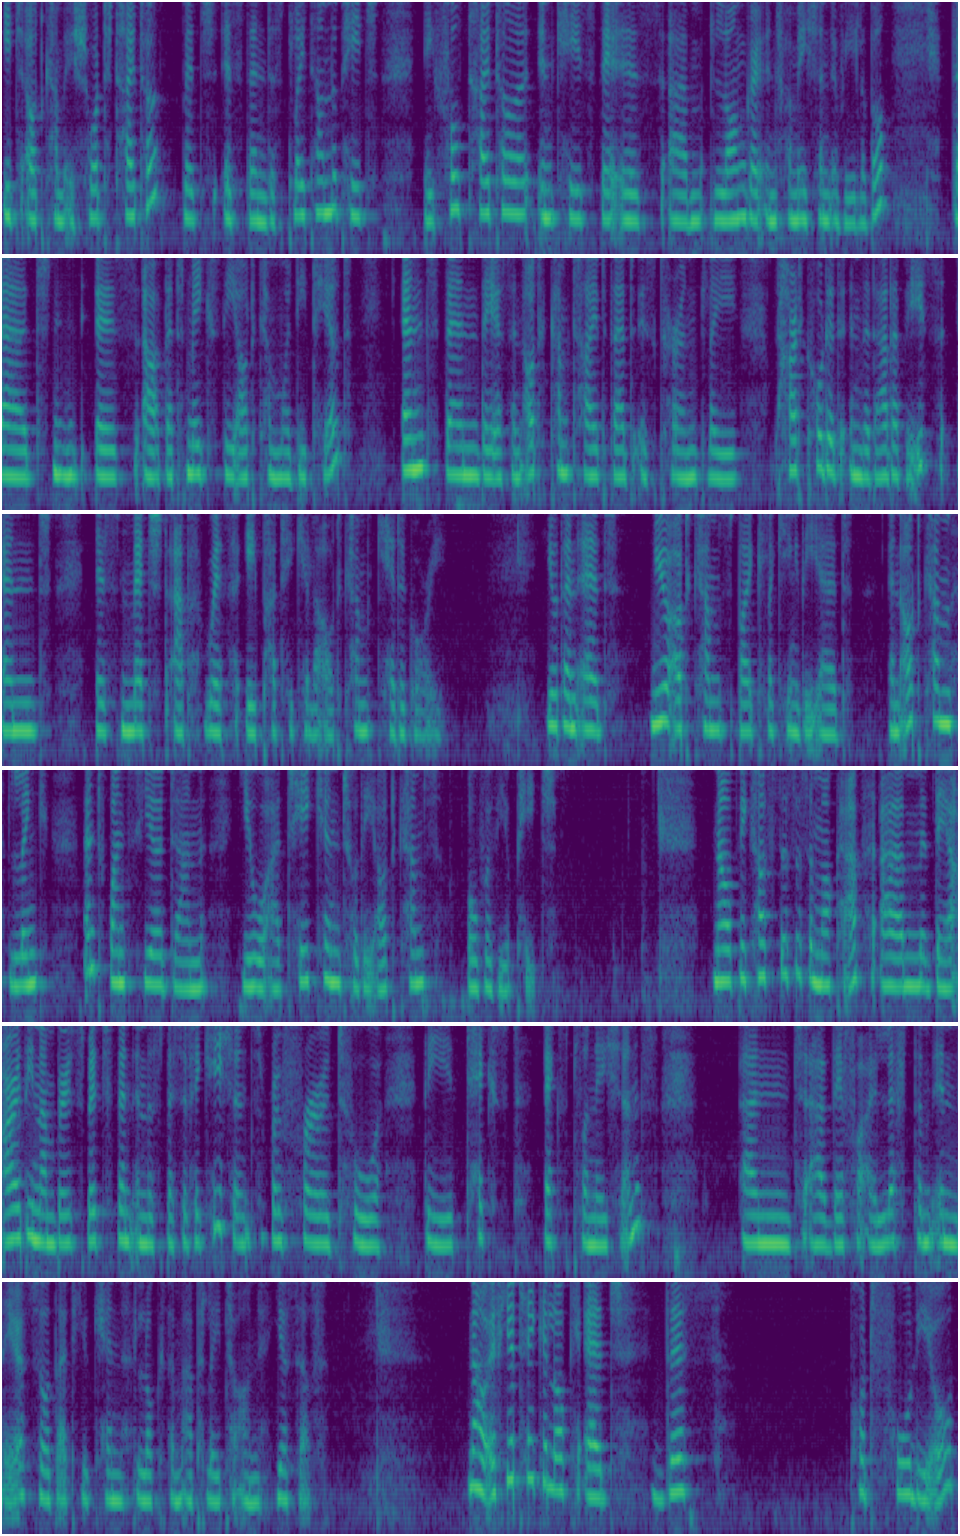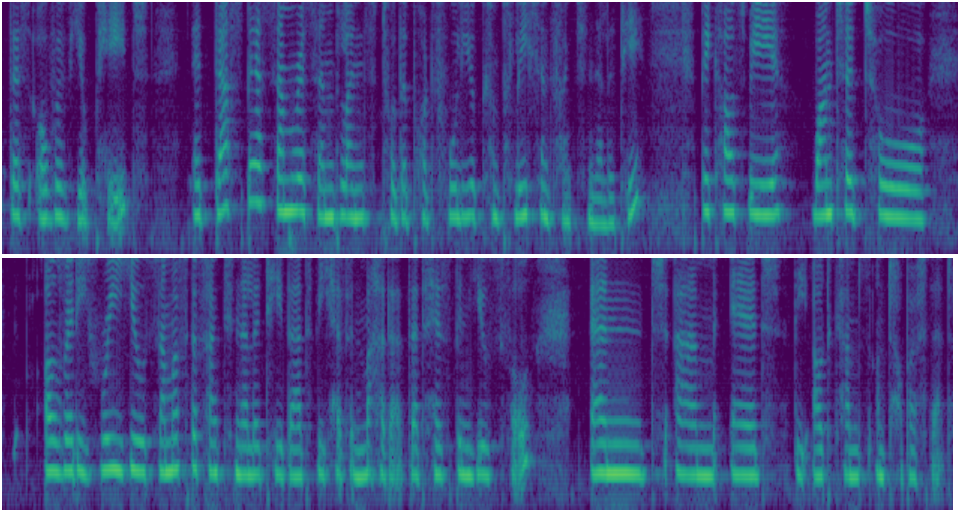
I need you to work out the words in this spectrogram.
each outcome a short title which is then displayed on the page, a full title in case there is um, longer information available that is uh, that makes the outcome more detailed. And then there's an outcome type that is currently hard-coded in the database and is matched up with a particular outcome category. You then add new outcomes by clicking the Add an Outcome link, and once you're done, you are taken to the Outcomes overview page. Now, because this is a mock-up, um, there are the numbers which then in the specifications refer to the text explanations and uh, therefore I left them in there so that you can look them up later on yourself. Now, if you take a look at this portfolio, this overview page, it does bear some resemblance to the portfolio completion functionality because we wanted to already reuse some of the functionality that we have in Mahara that has been useful and um, add the outcomes on top of that.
